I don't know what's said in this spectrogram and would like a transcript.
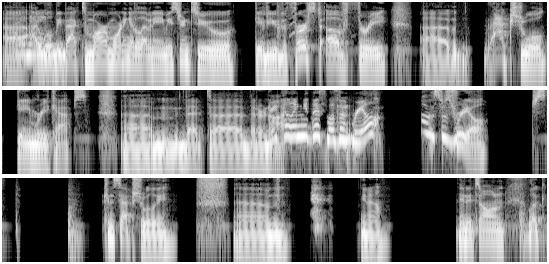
Uh, I will be back tomorrow morning at 11 a.m. Eastern to give you the first of three uh, actual game recaps um, that uh, that are Are you not. telling me this wasn't real? Oh, this was real, just conceptually. Um, you know, in its own look,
